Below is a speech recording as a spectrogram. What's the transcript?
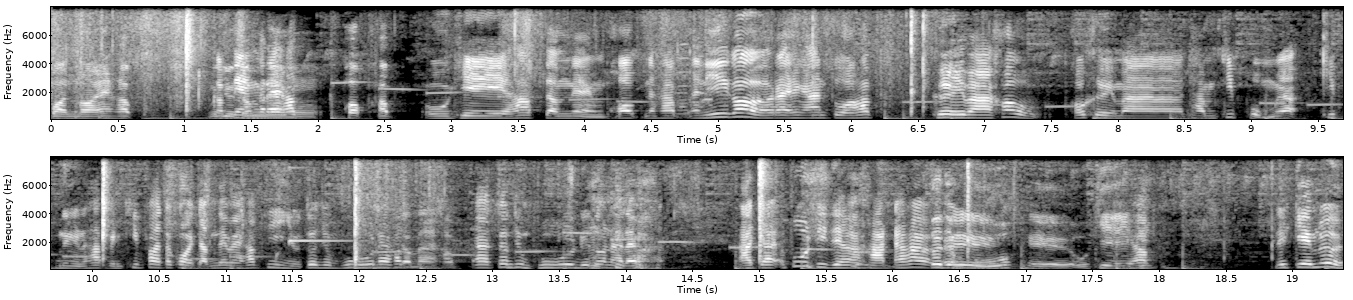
ปอนน้อยครับ ตำแหน่งอะไรครับพอบครับ โอเคครับตำแหน่งพอบนะครับ อันนี้ก็รายงานตัวครับ เคยมาเข้าเขาเคยมาทำคลิปผมอะคลิปหนึ่งนะครับ เป็นคลิปฟาดตะกอจำได้ไหมครับ ที่อยู่ต้นชมพูนะครับจำได้ครับอ่าต้นชมพูหรือต้นอะไรวะอาจจะพูดทีเดียวขาดนะครับต้นชมพูเออเออโอเคครับ ในเกมเลย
